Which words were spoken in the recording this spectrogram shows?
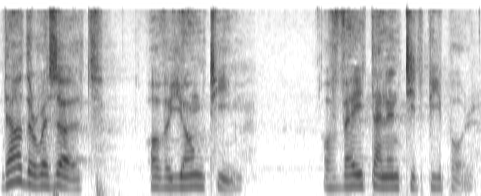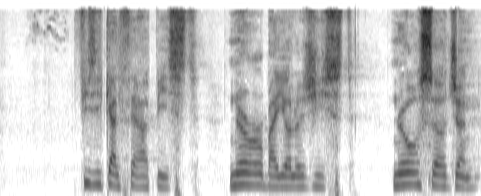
They are the result of a young team of very talented people physical therapists, neurobiologists, neurosurgeon,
